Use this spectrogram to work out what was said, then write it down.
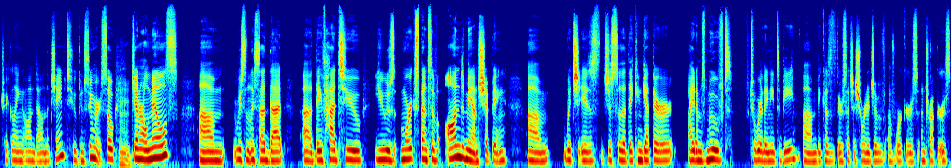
trickling on down the chain to consumers. So, Mm. General Mills um, recently said that uh, they've had to use more expensive on demand shipping, um, which is just so that they can get their items moved to where they need to be um, because there's such a shortage of, of workers and truckers.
